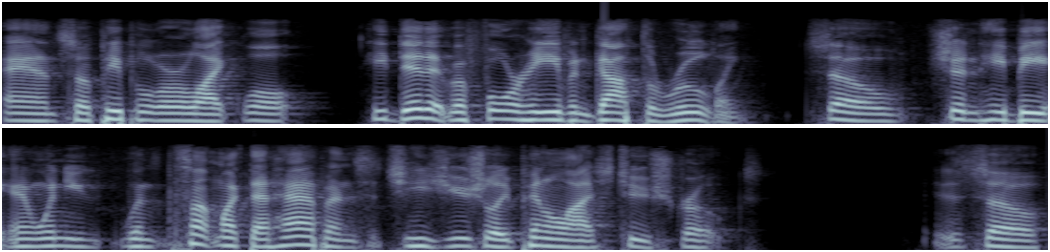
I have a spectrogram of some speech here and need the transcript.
And so people were like, "Well, he did it before he even got the ruling." So shouldn't he be? And when you when something like that happens, he's usually penalized two strokes. So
